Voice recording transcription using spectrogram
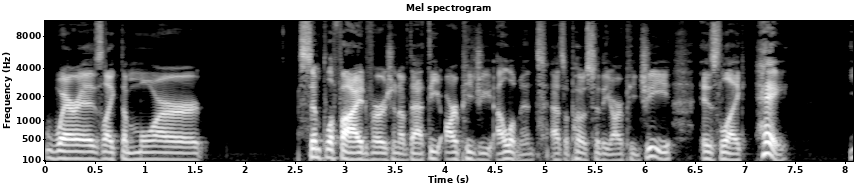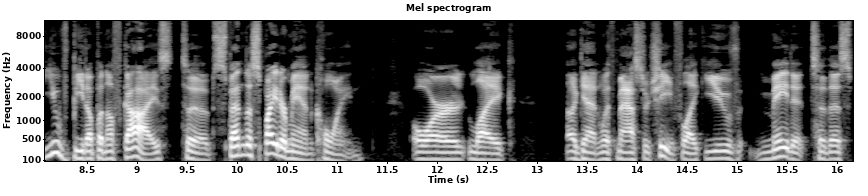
Whereas, like, the more simplified version of that, the RPG element, as opposed to the RPG, is like, hey, you've beat up enough guys to spend a Spider-Man coin. Or like, again with Master Chief, like you've made it to this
